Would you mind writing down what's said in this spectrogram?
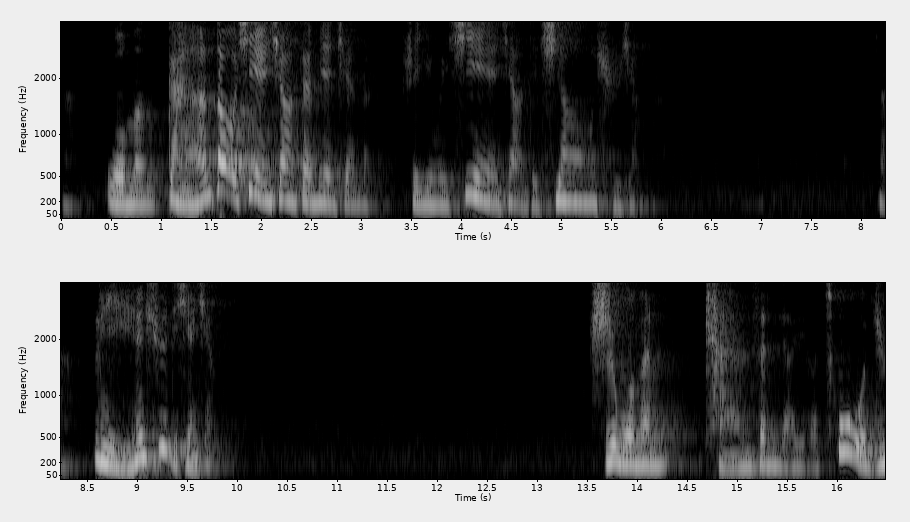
啊。我们感到现象在面前呢，是因为现象的相续相啊，连续的现象，使我们产生了一个错觉，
